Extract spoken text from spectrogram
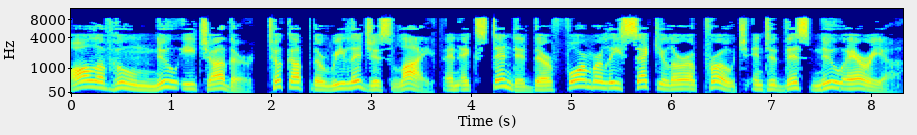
all of whom knew each other, took up the religious life and extended their formerly secular approach into this new area.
